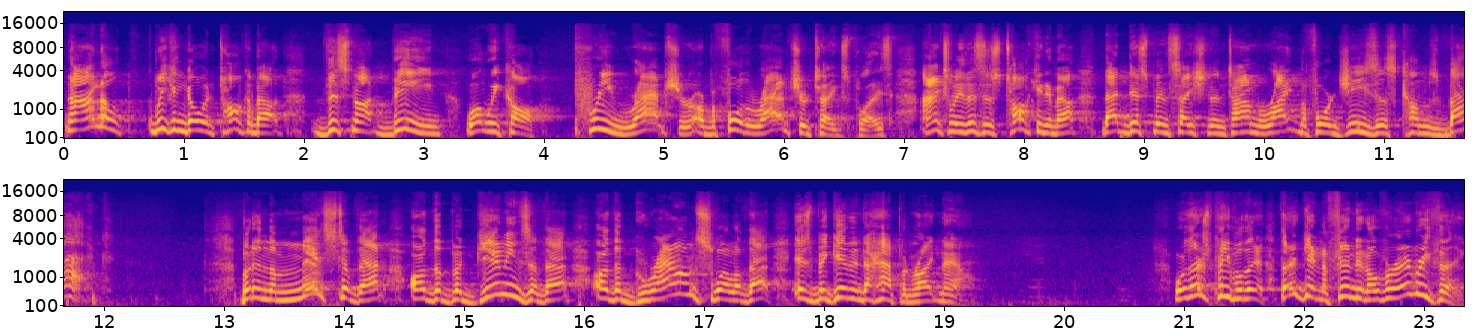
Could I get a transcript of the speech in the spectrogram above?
Now I know we can go and talk about this not being what we call pre rapture or before the rapture takes place. Actually, this is talking about that dispensation in time right before Jesus comes back. But in the midst of that, or the beginnings of that, or the groundswell of that, is beginning to happen right now. Well, there's people that they're getting offended over everything.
